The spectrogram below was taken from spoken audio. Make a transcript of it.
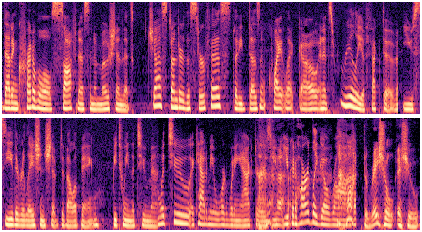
that incredible softness and emotion that's just under the surface that he doesn't quite let go and it's really effective. You see the relationship developing between the two men. With two Academy Award winning actors, you, you could hardly go wrong. the racial issue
